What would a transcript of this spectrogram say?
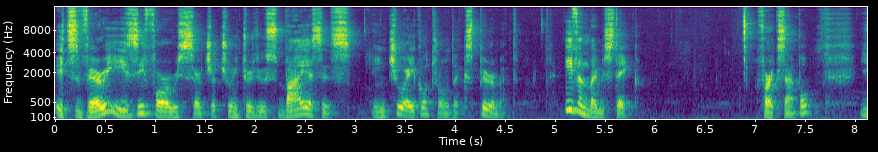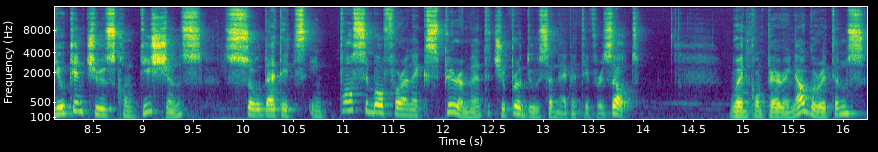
It's very easy for a researcher to introduce biases into a controlled experiment, even by mistake. For example, you can choose conditions so that it's impossible for an experiment to produce a negative result. When comparing algorithms,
